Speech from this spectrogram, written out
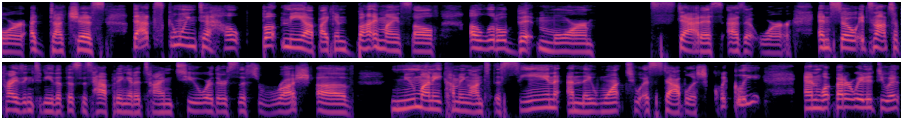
or a duchess, that's going to help bump me up. I can buy myself a little bit more status as it were and so it's not surprising to me that this is happening at a time too where there's this rush of new money coming onto the scene and they want to establish quickly. And what better way to do it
